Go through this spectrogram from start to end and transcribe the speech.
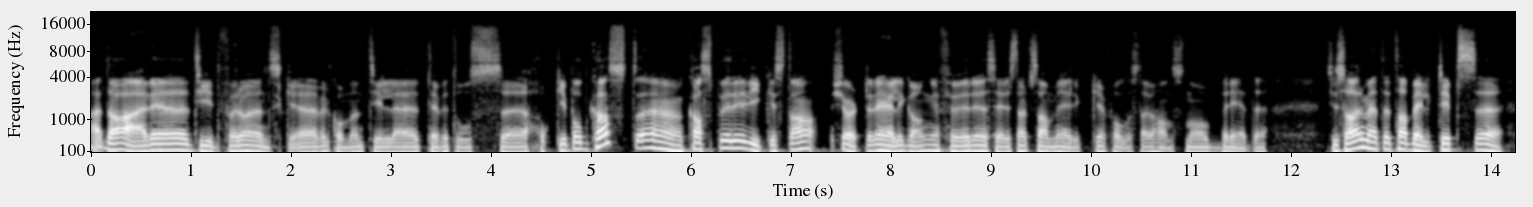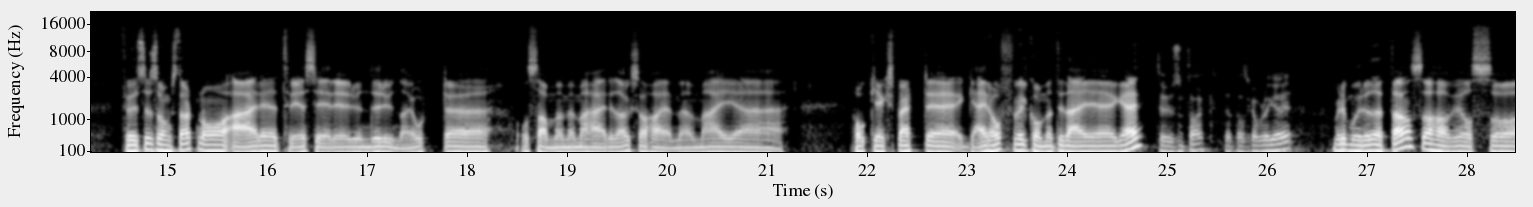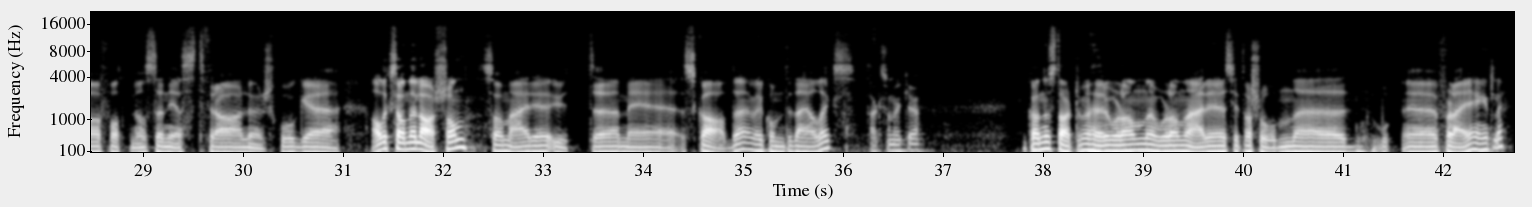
Da er det tid for å ønske velkommen til eh, TV2s uh, hockeypodkast. Uh, Kasper Wikestad kjørte det hele i gang før seriestart sammen med Erik Follestad Johansen og Brede Cysar med et tabelltips før sesongstart. Nå er tre serierunder unnagjort, og sammen med meg her i dag så har jeg med meg hockeyekspert Geir Hoff. Velkommen til deg, Geir. Tusen takk. Dette skal bli gøy blir moro, dette. Så har vi også fått med oss en gjest fra Lørenskog. Eh, Alexander Larsson, som er eh, ute med skade. Velkommen til deg, Alex. Takk så mye. Du kan jo starte med å høre hvordan, hvordan er situasjonen eh, for deg, egentlig?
